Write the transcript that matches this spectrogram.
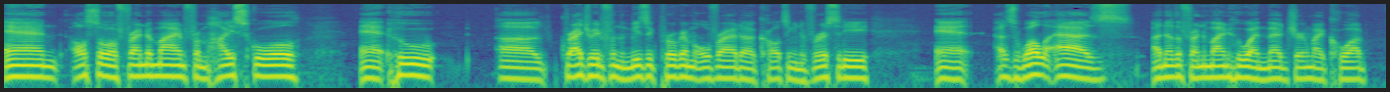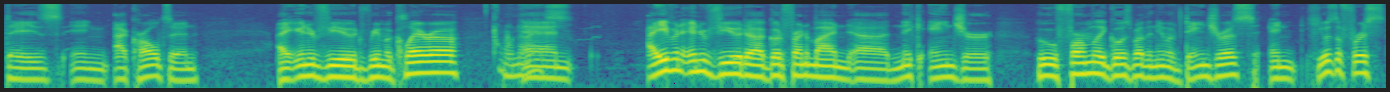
and also a friend of mine from high school and who uh graduated from the music program over at uh, Carleton University and as well as another friend of mine who I met during my co-op days in at Carleton I interviewed Rima Clara oh, nice. and I even interviewed a good friend of mine, uh, Nick Anger, who formerly goes by the name of Dangerous, and he was the first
